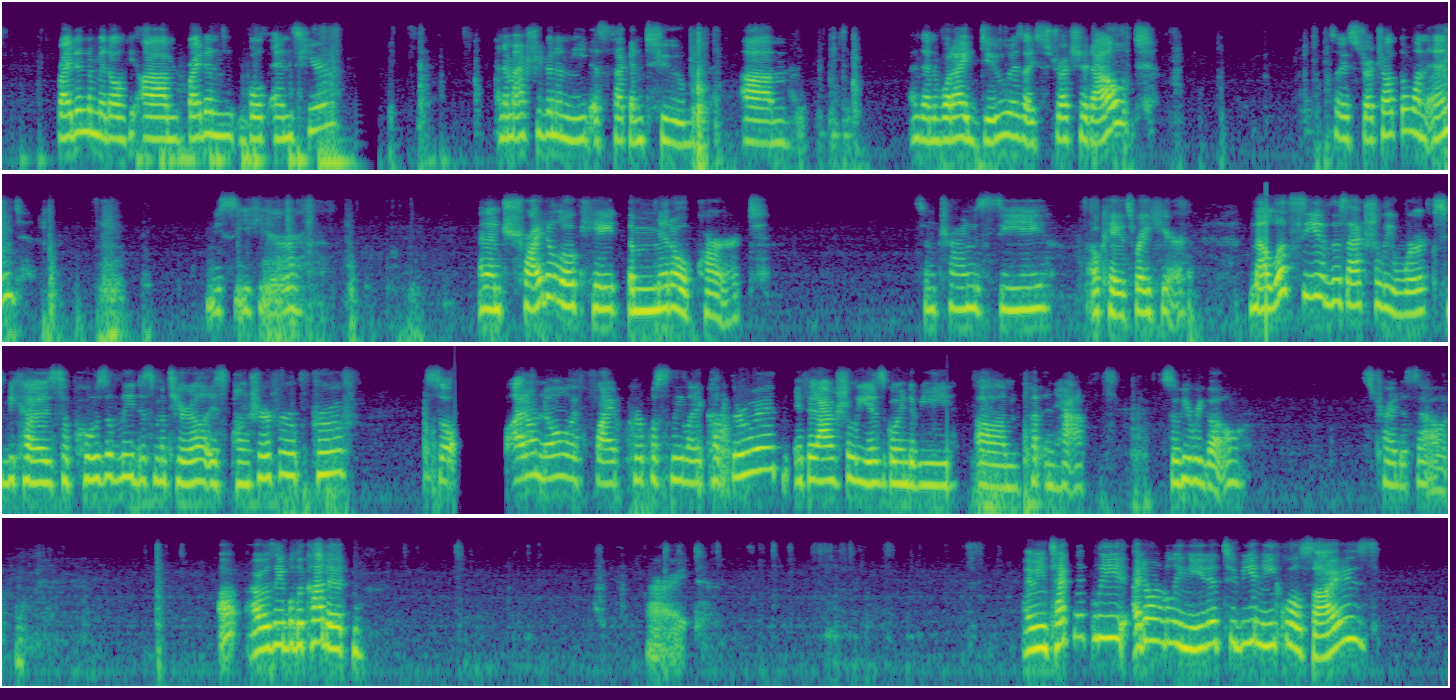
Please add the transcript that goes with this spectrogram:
right in the middle, um, right in both ends here. And I'm actually gonna need a second tube. Um, and then what I do is I stretch it out. So I stretch out the one end. Let me see here. And then try to locate the middle part. So I'm trying to see. Okay, it's right here. Now let's see if this actually works because supposedly this material is puncture proof. So I don't know if I purposely like cut through it, if it actually is going to be um, cut in half. So here we go. Let's try this out. Oh, I was able to cut it. All right. I mean, technically, I don't really need it to be an equal size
